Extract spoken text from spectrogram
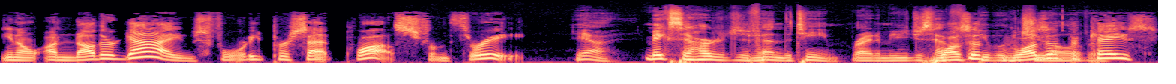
you know, another guy who's 40% plus from three. Yeah. Makes it harder to defend the team, right? I mean, you just have wasn't, people wasn't the over. case.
